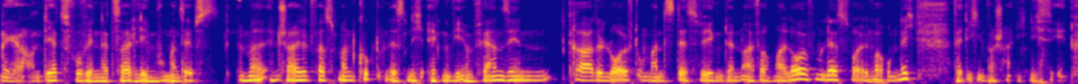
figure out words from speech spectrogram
Naja, und jetzt, wo wir in der Zeit leben, wo man selbst immer entscheidet, was man guckt und es nicht irgendwie im Fernsehen gerade läuft und man es deswegen dann einfach mal laufen lässt, weil warum nicht, werde ich ihn wahrscheinlich nicht sehen.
